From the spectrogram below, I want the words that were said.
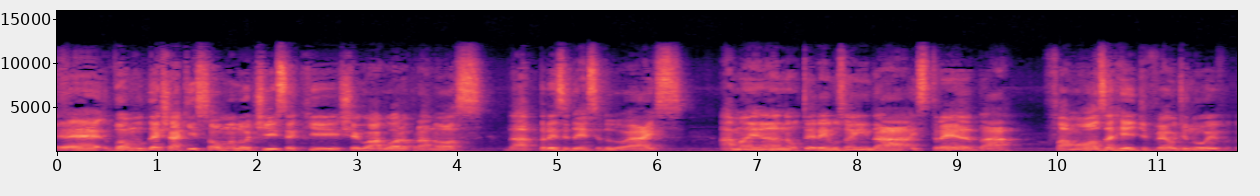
É, vamos deixar aqui só uma notícia que chegou agora para nós, da presidência do Goiás. Amanhã não teremos ainda a estreia da famosa rede véu de noiva,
